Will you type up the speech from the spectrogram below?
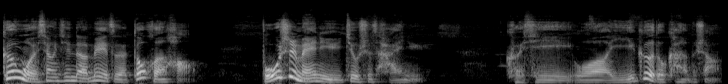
跟我相亲的妹子都很好，不是美女就是才女，可惜我一个都看不上。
